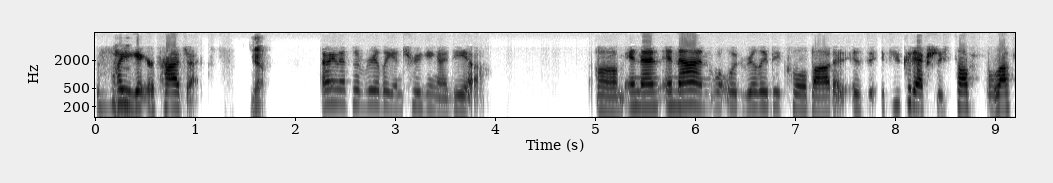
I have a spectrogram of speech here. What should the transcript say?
This is how mm-hmm. you get your projects. Yeah. I think that's a really intriguing idea. Um, and then, and then, what would really be cool about it is if you could actually self-select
